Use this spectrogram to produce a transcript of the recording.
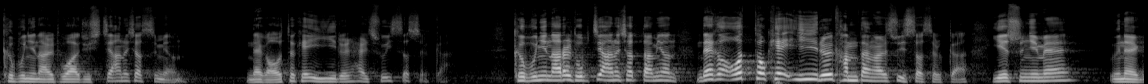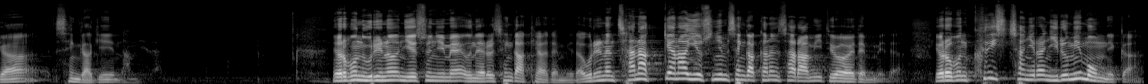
그분이 날 도와주시지 않으셨으면 내가 어떻게 이 일을 할 수 있었을까? 그분이 나를 돕지 않으셨다면 내가 어떻게 이 일을 감당할 수 있었을까? 예수님의 은혜가 생각이 납니다. 여러분, 우리는 예수님의 은혜를 생각해야 됩니다. 우리는 자나깨나 예수님 생각하는 사람이 되어야 됩니다. 여러분, 크리스찬이란 이름이 뭡니까?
